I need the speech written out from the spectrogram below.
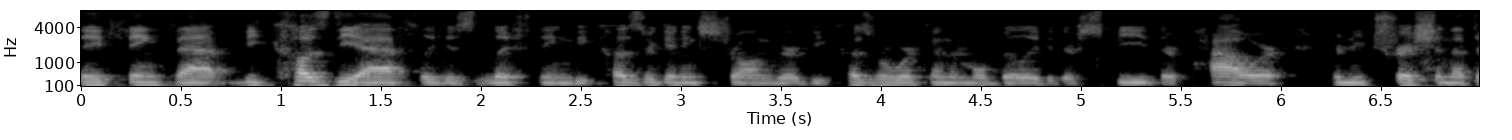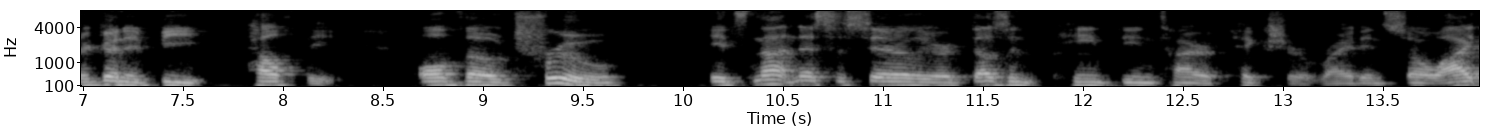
they think that because the athlete is lifting, because they're getting stronger, because we're working on their mobility, their speed, their power, their nutrition, that they're going to be healthy although true, it's not necessarily or it doesn't paint the entire picture, right? And so I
